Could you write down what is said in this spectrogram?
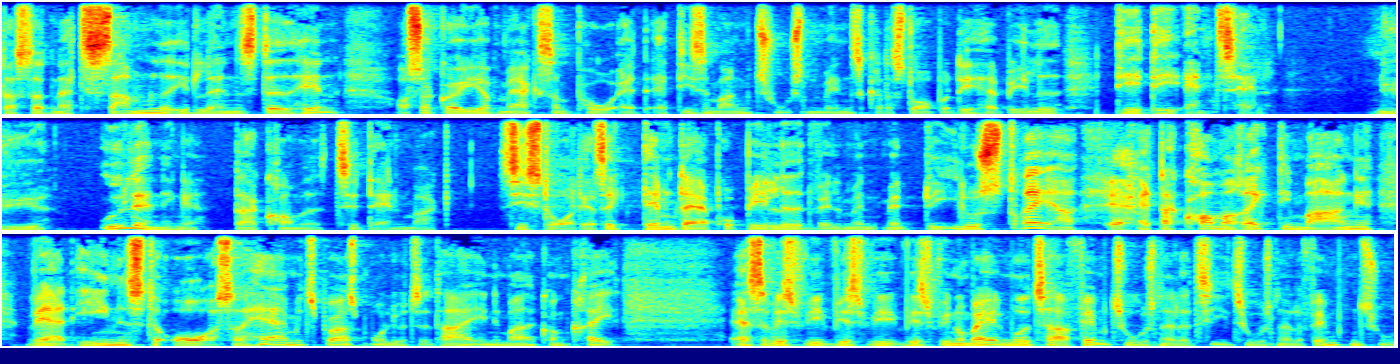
der sådan er samlet et eller andet sted hen, og så gør I opmærksom på, at, at disse mange tusind mennesker, der står på det her billede, det er det antal nye udlændinge, der er kommet til Danmark sidste år. Det er altså ikke dem, der er på billedet, vel, men, men det illustrerer, ja. at der kommer rigtig mange hvert eneste år. Så her er mit spørgsmål jo til dig egentlig meget konkret. Altså hvis vi, hvis vi, hvis vi normalt modtager 5.000 eller 10.000 eller 15.000,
